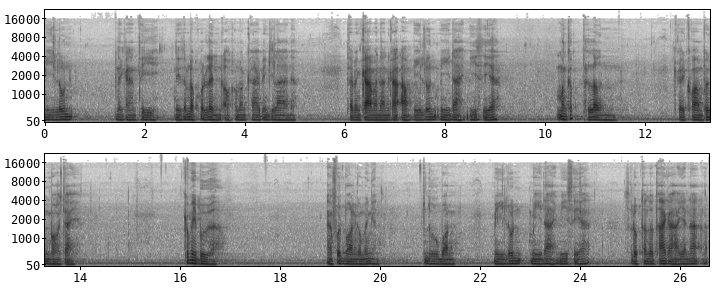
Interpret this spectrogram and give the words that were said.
มีลุ้นในการตีในสำหรับคนเล่นออกกำลังกายเป็นกีฬานะแต่เป็นการพนันก็อ้ามีลุ้นมีได้มีเสีย มันก็เพลิน เกิดความพึงพอใจ ก็ไม่เบื่อฟุตบอลก็เหมือนกันดูบอล มีลุ้นมีได้มีเสีย สรุปตอนสุดท้ายก็หายนะนะ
